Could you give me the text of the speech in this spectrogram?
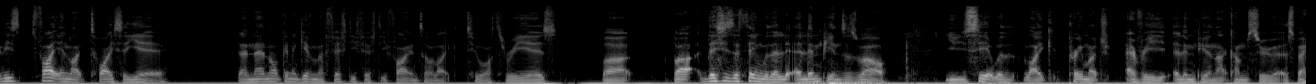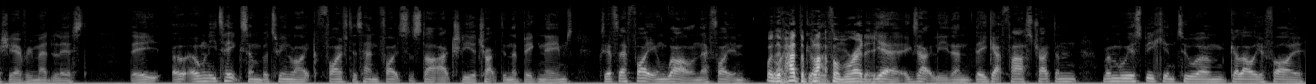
if he's fighting like twice a year, then they're not going to give him a 50-50 fight until like two or three years. But but this is the thing with Olympians as well. You see it with like pretty much every Olympian that comes through, especially every medalist. They only takes them between like five to ten fights to start actually attracting the big names. Because if they're fighting well and they're fighting, well they've had the good- platform already. yeah, exactly. Then they get fast tracked. And remember, we were speaking to um, Galal Yafai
